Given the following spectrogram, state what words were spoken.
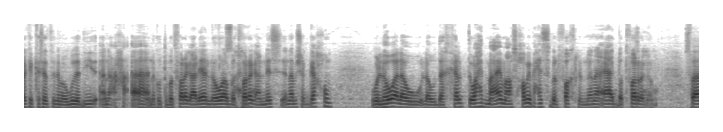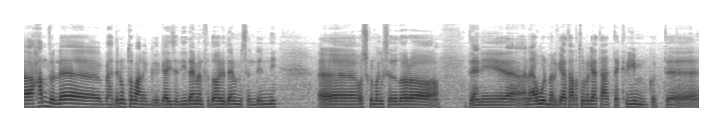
حضرتك الكاسات اللي موجودة دي؟ أنا أحققها. أنا كنت بتفرج عليها اللي هو صحيح. بتفرج على الناس أنا بشجعهم واللي هو لو لو دخلت واحد معايا مع صحابي بحس بالفخر إن أنا قاعد بتفرج. صحيح. فالحمد لله بهدلهم طبعا الجائزه دي دايما في ظهري دايما مساندني أه وأشكر مجلس الإدارة. يعني أنا أول ما رجعت على طول رجعت على التكريم. كنت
